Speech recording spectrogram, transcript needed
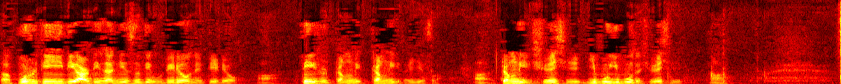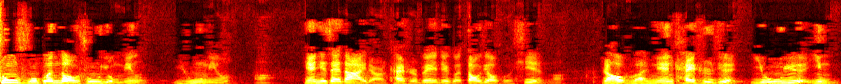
呃，不是第一、第二、第三、第四、第五、第六那第六啊，“第”是整理整理的意思啊，整理学习，一步一步的学习啊。中服观道书，有名与无名啊，年纪再大一点，开始被这个道教所吸引了。然后晚年开试卷，游月应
